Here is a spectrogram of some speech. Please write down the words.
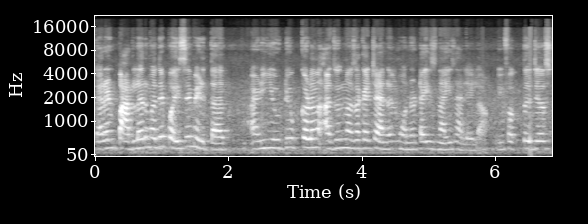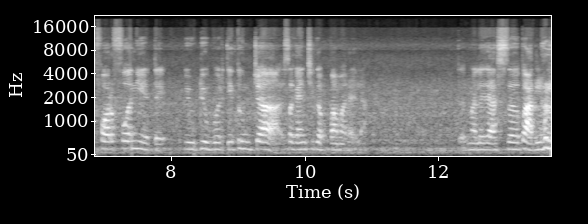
कारण पार्लरमध्ये पैसे मिळतात आणि यूट्यूबकडून अजून माझा काही चॅनल मोनटाईज नाही झालेला. मी फक्त जस्ट फॉर फन येते यूट्यूबवरती तुमच्या सगळ्यांची गप्पा मारायला. तर मला जास्त पार्लर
